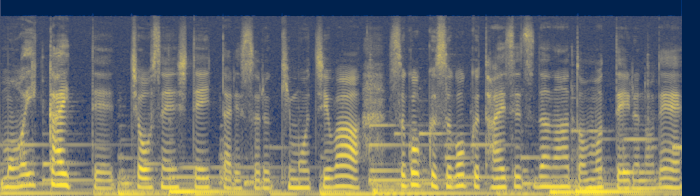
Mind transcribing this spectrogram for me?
もう一回って挑戦していったりする気持ちはすごくすごく大切だなと思っているので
